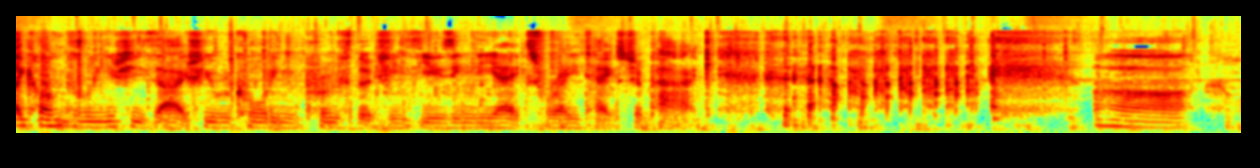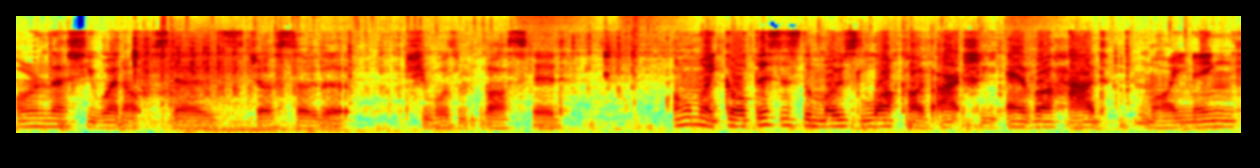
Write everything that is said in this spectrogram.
I can't believe she's actually recording proof that she's using the X-ray texture pack. Ah, oh, or unless she went upstairs just so that she wasn't busted. Oh my god, this is the most luck I've actually ever had mining.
